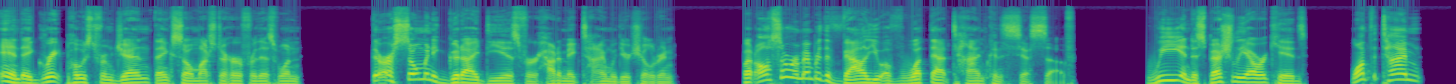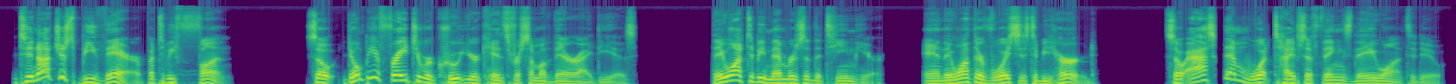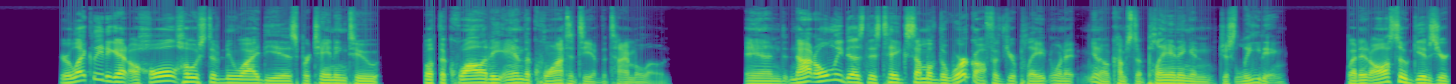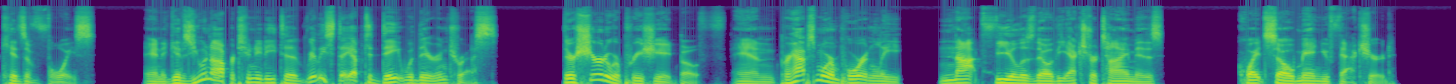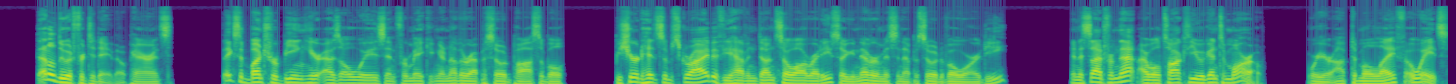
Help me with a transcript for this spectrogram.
And a great post from Jen. Thanks so much to her for this one. There are so many good ideas for how to make time with your children, but also remember the value of what that time consists of. We, and especially our kids, want the time to not just be there, but to be fun. So don't be afraid to recruit your kids for some of their ideas. They want to be members of the team here, and they want their voices to be heard. So ask them what types of things they want to do you're likely to get a whole host of new ideas pertaining to both the quality and the quantity of the time alone. And not only does this take some of the work off of your plate when it, you know, comes to planning and just leading, but it also gives your kids a voice and it gives you an opportunity to really stay up to date with their interests. They're sure to appreciate both, and perhaps more importantly, not feel as though the extra time is quite so manufactured. That'll do it for today, though, parents. Thanks a bunch for being here as always and for making another episode possible. Be sure to hit subscribe if you haven't done so already so you never miss an episode of ORD. And aside from that, I will talk to you again tomorrow, where your optimal life awaits.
